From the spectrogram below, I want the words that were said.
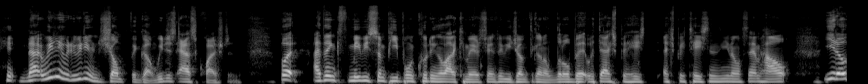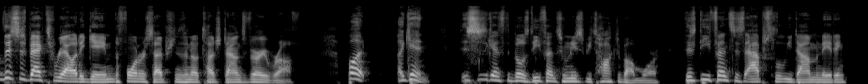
not we didn't, we didn't even jump the gun we just asked questions. But i think maybe some people including a lot of commanders fans maybe jumped the gun a little bit with the expectation, expectations you know sam howell you know this is back to reality game. The four interceptions and no touchdowns very rough. But again this is against the Bills defense who needs to be talked about more. This defense is absolutely dominating.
